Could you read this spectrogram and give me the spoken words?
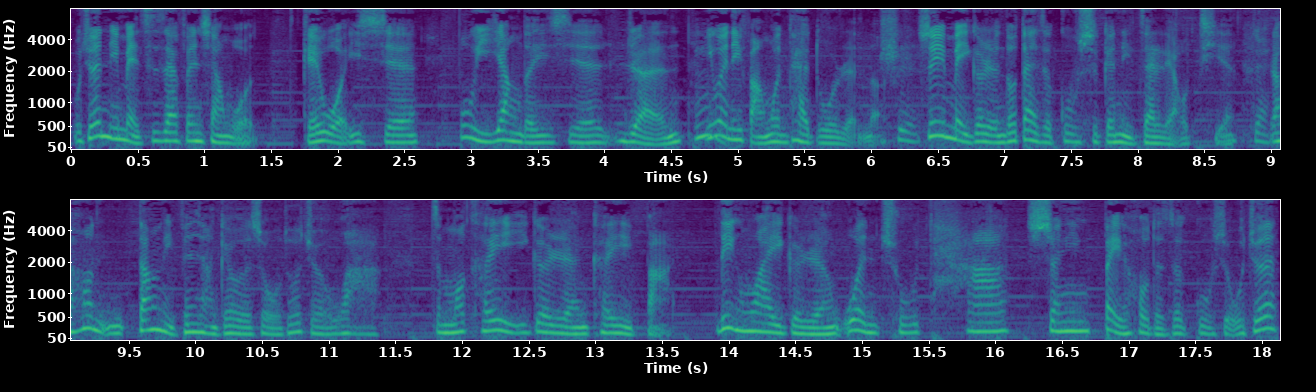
我觉得你每次在分享我给我一些不一样的一些人，因为你访问太多人了，是，所以每个人都带着故事跟你在聊天。对，然后你当你分享给我的时候，我都觉得哇，怎么可以一个人可以把。另外一个人问出他声音背后的这个故事，我觉得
